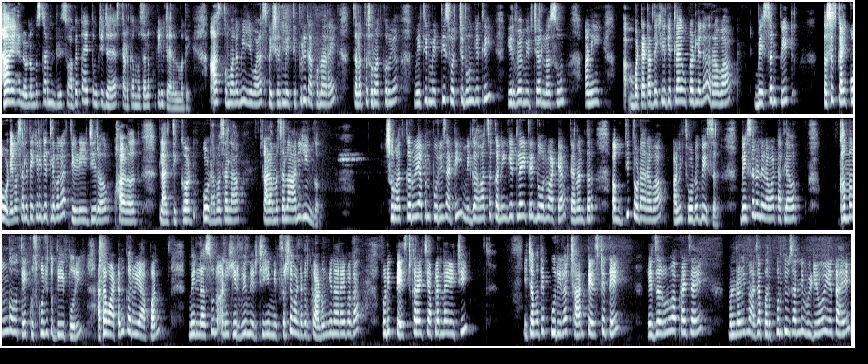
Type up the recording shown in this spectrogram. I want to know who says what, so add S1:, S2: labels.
S1: Hi hello नमस्कार मंडळी. स्वागत आहे तुमचे जयास तडका मसाला कुकिंग चॅनलमध्ये. आज तुम्हाला मी हिवाळा स्पेशल मेथीपुरी दाखवणार आहे. चला तर सुरुवात करूया. मेथी मेथी स्वच्छ धुवून घेतली. हिरव्या मिरच्या लसूण आणि बटाटा देखील घेतला आहे उकडलेला. रवा बेसन पीठ तसेच काही कोरडे मसाले देखील घेतले बघा. तिळी जिरं हळद लाल तिखट गोडा मसाला काळा मसाला आणि हिंग. सुरुवात करूया आपण पुरीसाठी. मी गव्हाचं कणिक घेतलं इथे दोन वाट्या. त्यानंतर अगदी थोडा रवा आणि थोडं बेसन. बेसन आणि रवा टाकल्यावर खमंग होते खुसखुशीत होती ही पुरी. आता वाटण करूया आपण. मी लसूण आणि हिरवी मिरची ही मिक्सरच्या भांड्यातून काढून घेणार आहे बघा. थोडी पेस्ट करायची आपल्याला याची. याच्यामध्ये पुरीला छान टेस्ट येते. हे जरूर वापरायचं आहे. मंडळी माझ्या भरपूर दिवसांनी व्हिडिओ येत आहे.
